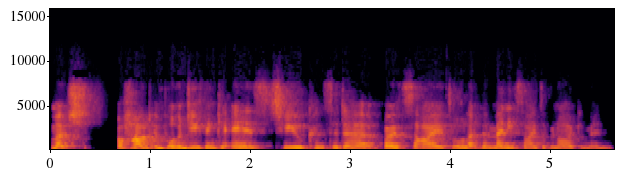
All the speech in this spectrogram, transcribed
much or how important do you think it is to consider both sides or like the many sides of an argument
